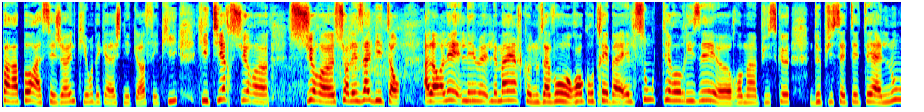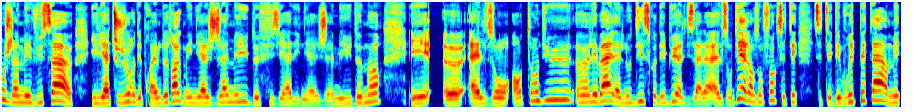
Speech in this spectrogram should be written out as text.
par rapport à ces jeunes qui ont des kalachnikovs et qui, qui tirent sur, euh, sur, sur les habitants. Alors les, les, les mères que nous avons rencontrées, bah, elles sont terrorisées, Romain, puisque depuis cet été, elles n'ont jamais vu ça. Il y a toujours des problèmes de drogue, mais il n'y a jamais eu de fusillade, il n'y a jamais eu de mort. Et euh, elles ont entendu euh, les balles. Elles nous disent qu'au début, elles, ont dit à leurs enfants que c'était des bruits de pétards. Mais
